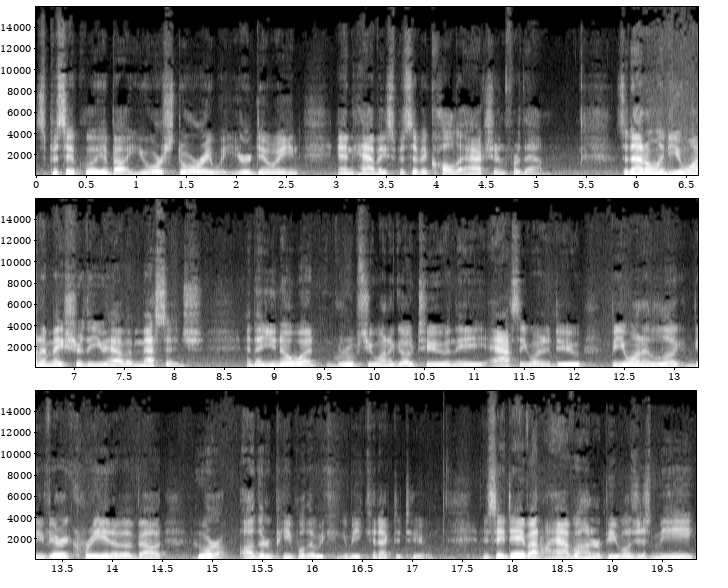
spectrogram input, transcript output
specifically about your story, what you're doing, and have a specific call to action for them. So not only do you want to make sure that you have a message and that you know what groups you want to go to and the asks that you want to do, but you want to look be very creative about who are other people that we can be connected to. And say, Dave, I don't have 100 people, just me,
